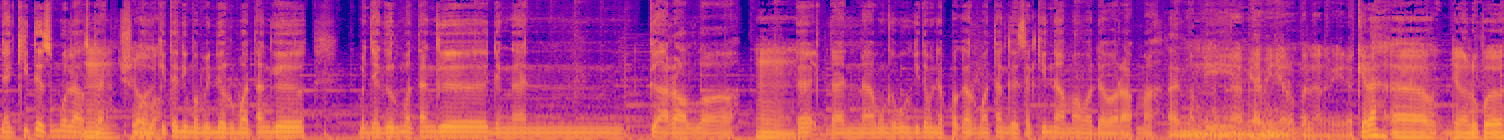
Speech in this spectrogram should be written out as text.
dan kita semualah Ustaz. Hmm, semoga insyaAllah. kita ni membina rumah tangga, menjaga rumah tangga dengan ke arah Allah hmm. eh, dan uh, moga-moga kita mendapatkan rumah tangga sakinah mawaddah warahmah. Amin. Amin. Amin amin ya rabbal alamin. Okeylah, uh, jangan lupa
